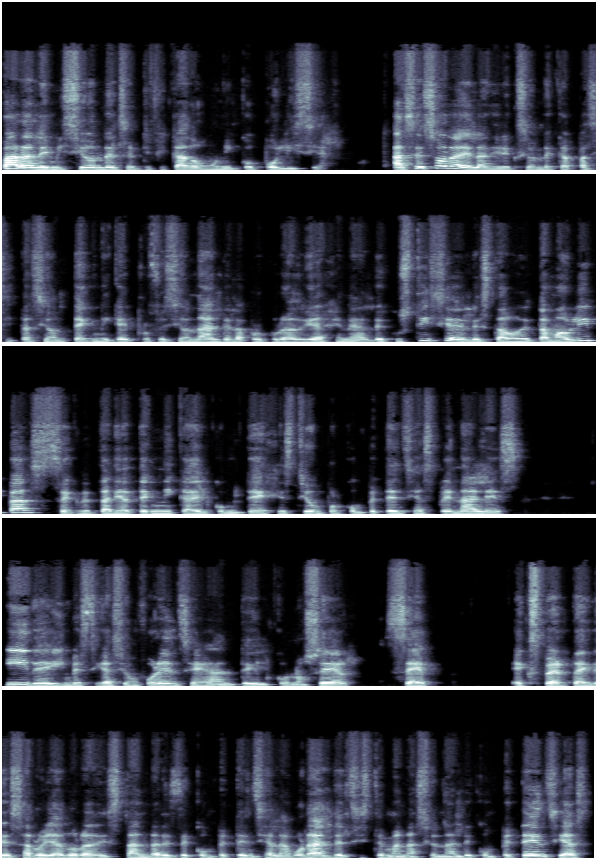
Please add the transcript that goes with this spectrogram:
para la emisión del Certificado Único Policial asesora de la Dirección de Capacitación Técnica y Profesional de la Procuraduría General de Justicia del Estado de Tamaulipas, secretaria técnica del Comité de Gestión por Competencias Penales y de Investigación Forense ante el Conocer, CEP, experta y desarrolladora de estándares de competencia laboral del Sistema Nacional de Competencias,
